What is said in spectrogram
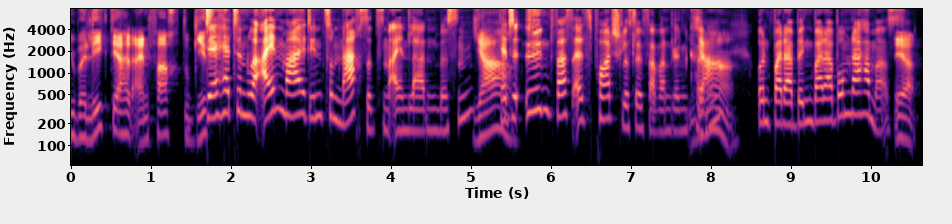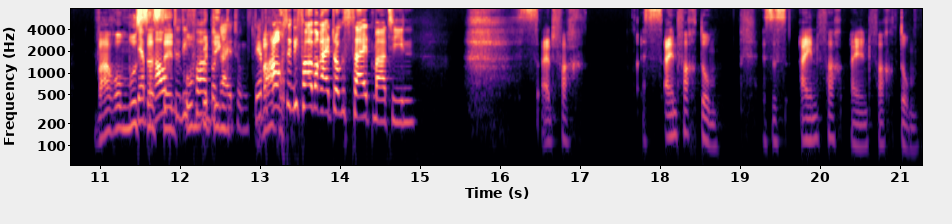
überleg dir halt einfach, du gehst. Der hätte nur einmal den zum Nachsitzen einladen müssen. Ja. Hätte irgendwas als Portschlüssel verwandeln können. Ja. Und bada bing, bada bum, da Hammers. ja. Warum muss Der das denn unbedingt? Der Warum- brauchte die Vorbereitungszeit, Martin. Es ist einfach, es ist einfach dumm. Es ist einfach, einfach dumm.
